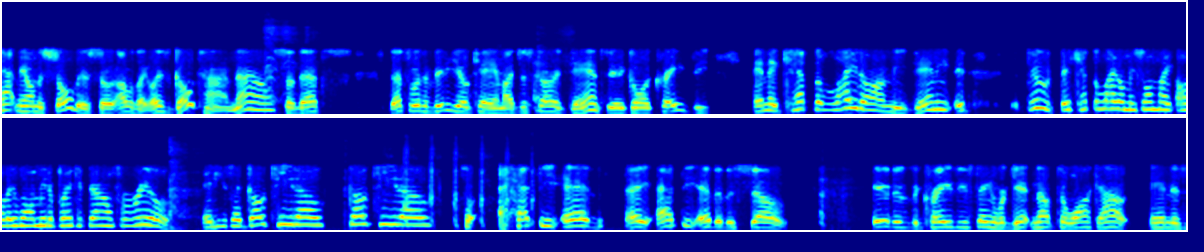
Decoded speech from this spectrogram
tapped me on the shoulder. So I was like, let's go time now. So that's that's where the video came. I just started dancing, going crazy, and they kept the light on me, Danny. It, dude, they kept the light on me. So I'm like, oh, they want me to break it down for real. And he's like, go Tito, go Tito. So at the end, hey, at the end of the show, it is the craziest thing. We're getting up to walk out, and this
